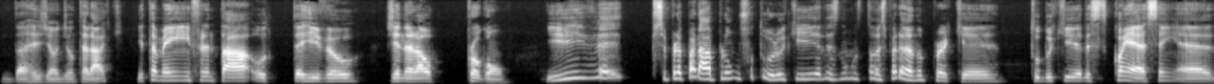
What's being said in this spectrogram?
da região de Unterak e também enfrentar o terrível General Progon e se preparar para um futuro que eles não estão esperando, porque tudo que eles conhecem é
